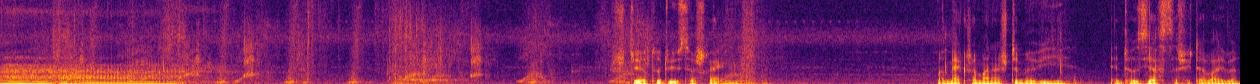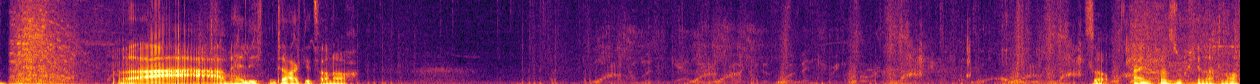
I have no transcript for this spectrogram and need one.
Ah. Stirb, du düster Schrecken. Man merkt schon meine Stimme, wie enthusiastisch ich dabei bin. Ah, am helllichten Tag geht's auch noch. So, ein Versuch hier nach noch.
